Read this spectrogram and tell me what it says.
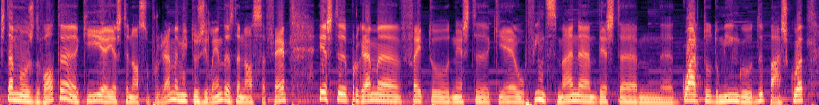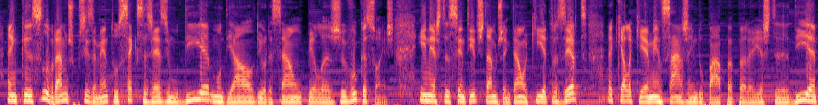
Estamos de volta aqui a este nosso programa Mitos e Lendas da Nossa Fé. Este programa feito neste que é o fim de semana deste hum, quarto domingo de Páscoa, em que celebramos precisamente o 60 Dia Mundial de Oração pelas Vocações. E neste sentido estamos então aqui a trazer-te aquela que é a mensagem do Papa para este dia,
